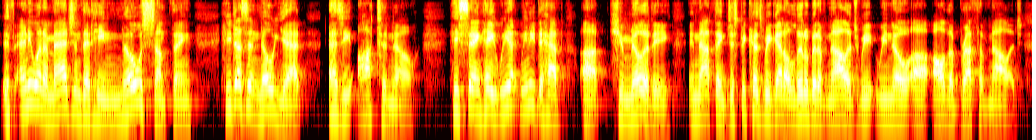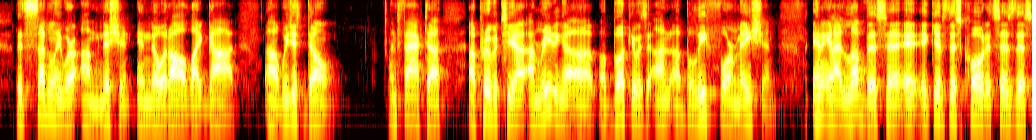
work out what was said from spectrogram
If anyone imagines that he knows something, he doesn't know yet as he ought to know. He's saying, hey, we, we need to have uh, humility and not think just because we got a little bit of knowledge, we, we know uh, all the breadth of knowledge, that suddenly we're omniscient and know it all like God. Uh, we just don't. In fact, uh, I'll prove it to you. I'm reading a, a book, it was on belief formation. And, and, I love this. Uh, it, it gives this quote. It says this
